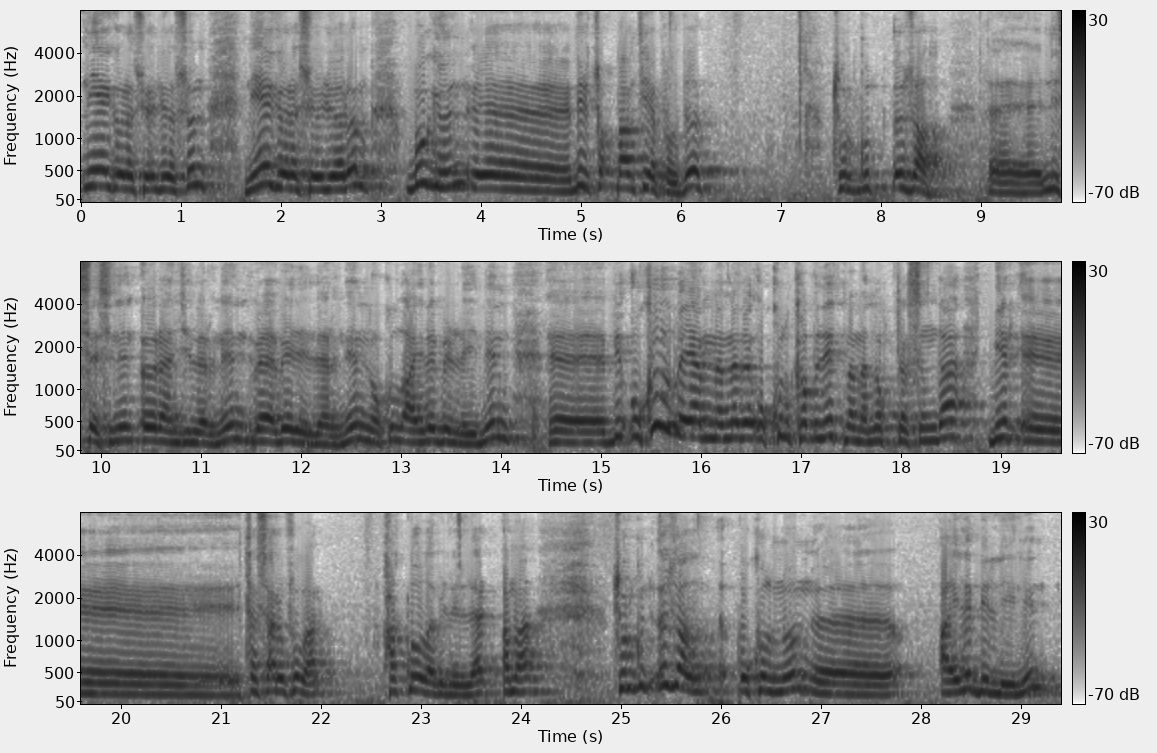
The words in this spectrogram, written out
Niye göre söylüyorsun? Neye göre söylüyorum? Bugün eee, bir toplantı yapıldı. Turgut Özal e, Lisesi'nin öğrencilerinin ve velilerinin okul aile birliğinin e, bir okul beğenmeme ve okul kabul etmeme noktasında bir e, tasarrufu var. Haklı olabilirler ama Turgut Özal Okulu'nun e, aile birliğinin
